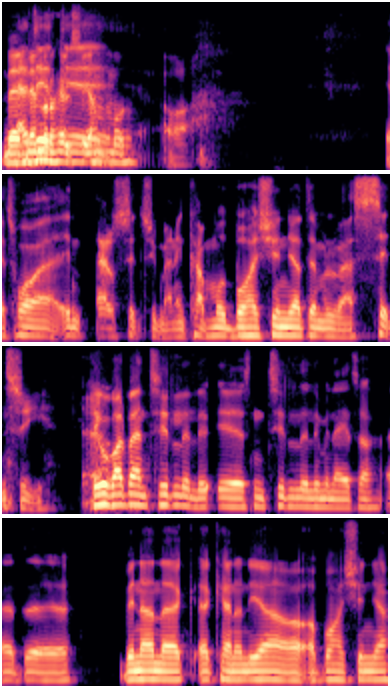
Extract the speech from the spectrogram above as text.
Hvad, Ja, hvem det- vil du helst se det- ham mod? Åh. Jeg tror, at en, er du sindssyg, man. En kamp mod Bohashinya, den vil være sindssyg. Ja. Det kunne godt være en titel, øh, sådan en titeleliminator, at øh, vinderen af, af Cannonier og, og Bohashinya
